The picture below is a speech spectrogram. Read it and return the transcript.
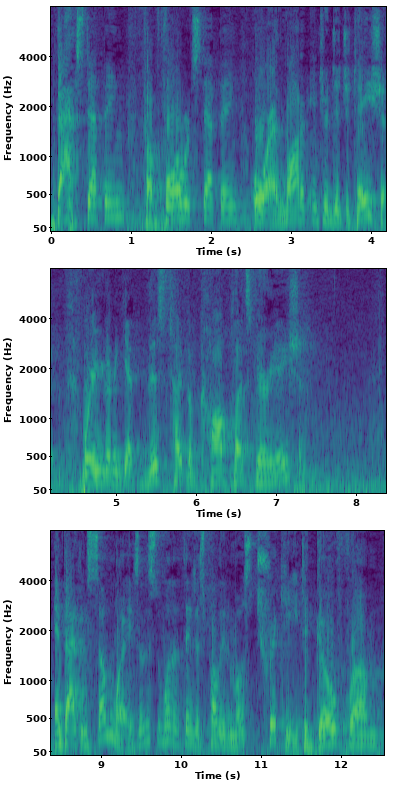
backstepping from forward stepping or a lot of interdigitation where you're going to get this type of complex variation. In fact, in some ways, and this is one of the things that's probably the most tricky to go from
